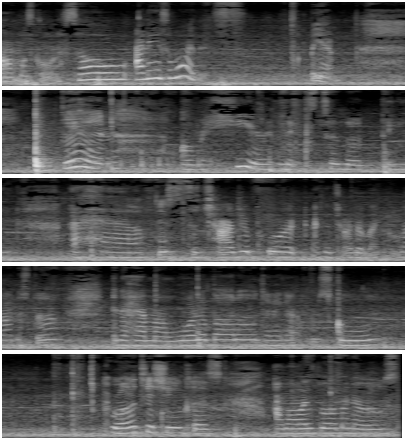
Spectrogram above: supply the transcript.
almost gone. So I need some more of this. But yeah. Then over here next to the thing, I have this is a charger port. I can charge up like a lot of stuff. And I have my water bottle that I got from school. A roll of tissue because I'm always blowing my nose.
